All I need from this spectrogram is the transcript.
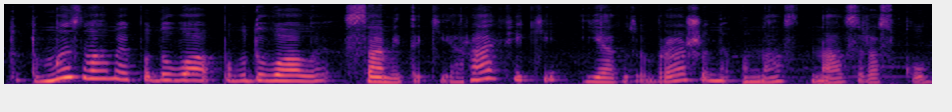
Тобто ми з вами побудували самі такі графіки, як зображені у нас на зразку.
